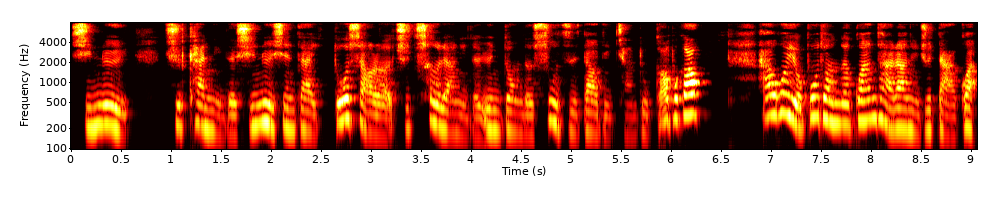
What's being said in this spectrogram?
心率，去看你的心率现在多少了，去测量你的运动的数字到底强度高不高。还会有不同的关卡让你去打怪，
